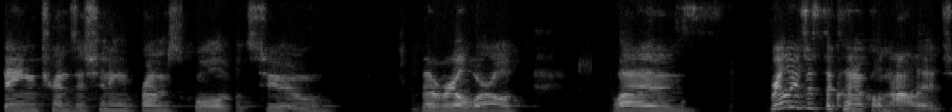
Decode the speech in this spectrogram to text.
thing transitioning from school to the real world was really just the clinical knowledge.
